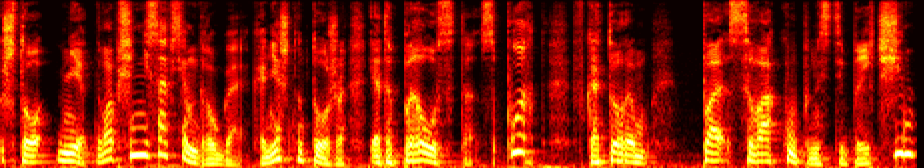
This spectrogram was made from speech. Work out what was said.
что нет, ну вообще не совсем другая, конечно, тоже. Это просто спорт, в котором по совокупности причин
